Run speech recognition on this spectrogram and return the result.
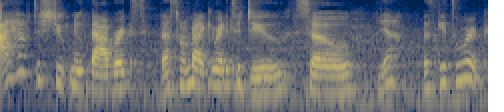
I have to shoot new fabrics. That's what I'm about to get ready to do. So yeah, let's get to work.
